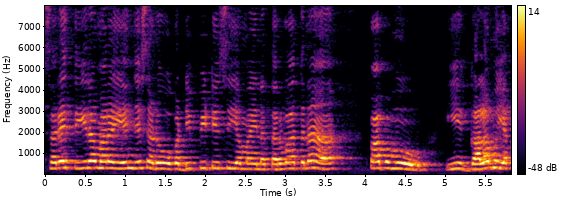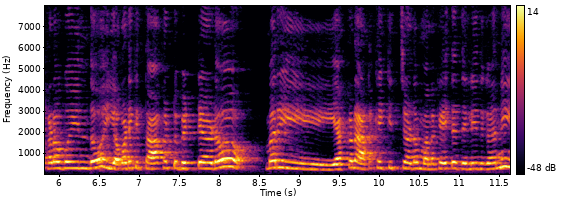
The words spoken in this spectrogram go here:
సరే తీరా మర ఏం చేశాడు? ఒక డిప్యూటీ సీఎం అయిన తర్వాతన పాపము ఈ గలము ఎక్కడ పోయిందో ఎవడికి తాకట్టు పెట్టాడో మరి ఎక్కడ అటకెక్కిచ్చాడో మనకైతే తెలియదు కానీ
